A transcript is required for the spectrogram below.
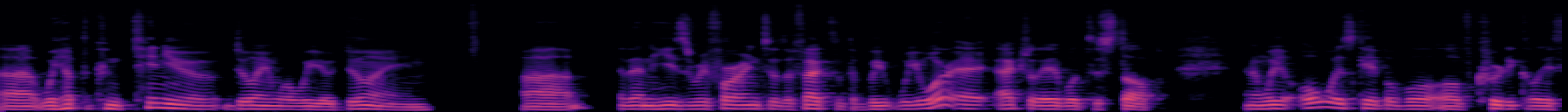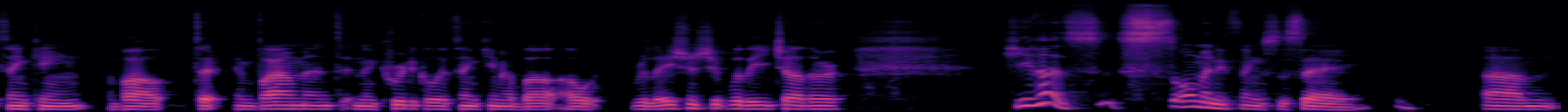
Uh, we have to continue doing what we are doing. Uh, and then he's referring to the fact that we, we were actually able to stop. And we're always capable of critically thinking about the environment and critically thinking about our relationship with each other. He has so many things to say. Um,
